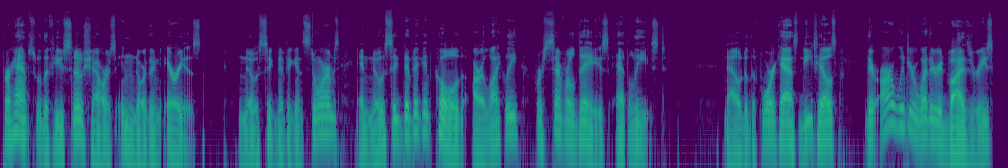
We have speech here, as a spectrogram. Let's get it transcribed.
perhaps with a few snow showers in northern areas. No significant storms and no significant cold are likely for several days at least. Now to the forecast details. There are winter weather advisories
